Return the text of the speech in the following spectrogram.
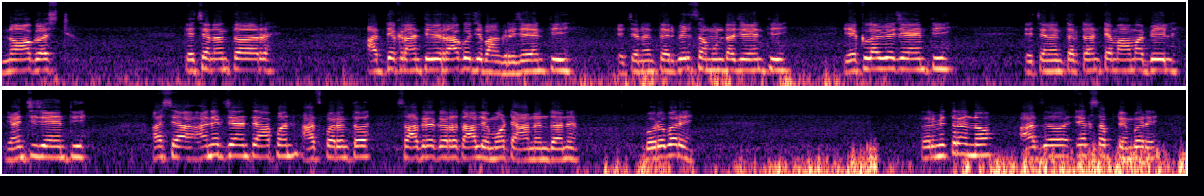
नऊ ऑगस्ट. त्याच्यानंतर आद्य क्रांतीवीर राघोजी भांगरे जयंती त्याच्यानंतर बिरसा मुंडा जयंती एकलव्य जयंती त्याच्यानंतर टंटे मामा भिल यांची जयंती. अशा अनेक जयंत्या आपण आजपर्यंत साजऱ्या करत आले मोठ्या आनंदानं. बरोबर आहे? तर मित्रांनो आज एक सप्टेंबर आहे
